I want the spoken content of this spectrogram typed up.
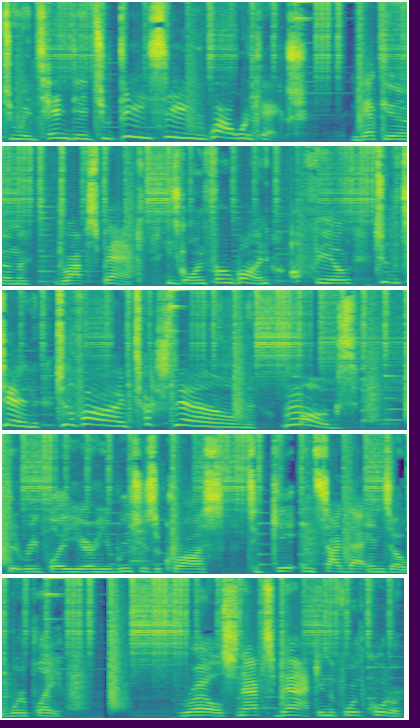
to intended to DC. Wow, what a catch. Beckham drops back. He's going for a run upfield to the 10, to the 5. Touchdown. Mugs. The replay here. He reaches across to get inside that end zone. What a play. Terrell snaps back in the fourth quarter.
